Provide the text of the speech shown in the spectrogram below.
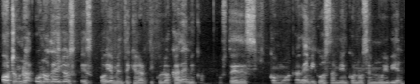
Otro, uno de ellos es obviamente que el artículo académico. Ustedes como académicos también conocen muy bien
